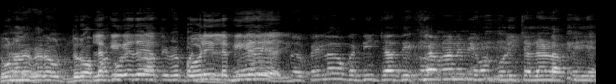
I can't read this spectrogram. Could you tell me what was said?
ਤੇ ਉਹਨਾਂ ਨੇ ਫਿਰ ਉਧਰੋਂ ਆਪਾਂ ਲੱਗੀ ਗੋਲੀ ਚਲਾਤੀ, ਫਿਰ ਕਿਹਦੇ ਭੱਜ ਗੋਲੀ। ਲੱਗੀ ਕਿਹਦੇ ਆ ਜੀ। ਪਹਿਲਾਂ ਉਹ ਗੱਡੀ ਜਦ ਦੇਖਿਆ ਉਹਨਾਂ ਨੇ ਵੀ ਹੁਣ ਗੋਲੀ ਚੱਲਣ ਲੱਗ ਪਈ ਹੈ।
